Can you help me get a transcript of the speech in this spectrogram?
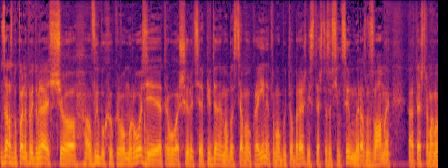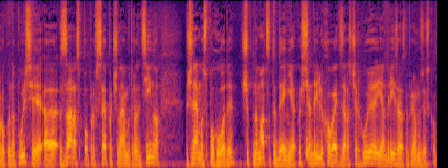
Зараз буквально повідомляють, що вибухи у Кривому Розі, тривога шириться південними областями України, тому будьте обережні, стежте за всім цим. Ми разом з вами е, теж тримаємо руку на пульсі. Е, Зараз, попри все, починаємо традиційно. Починаємо з погоди, щоб намацати день якось. Андрій Люховець зараз чергує, і Андрій зараз на прямому зв'язку.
